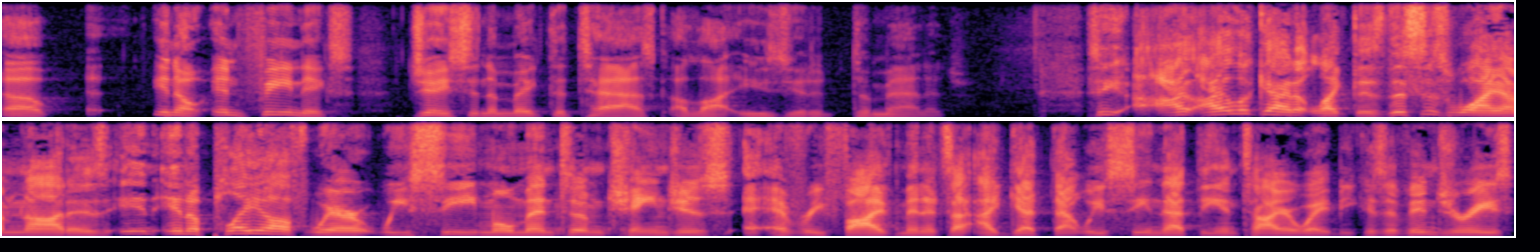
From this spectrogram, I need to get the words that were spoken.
uh, you know, in Phoenix, Jason, to make the task a lot easier to, to manage. See, I, I look at it like this. This is why I'm not as in, in a playoff where we see momentum changes every five minutes. I, I get that. We've seen that the entire way because of injuries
